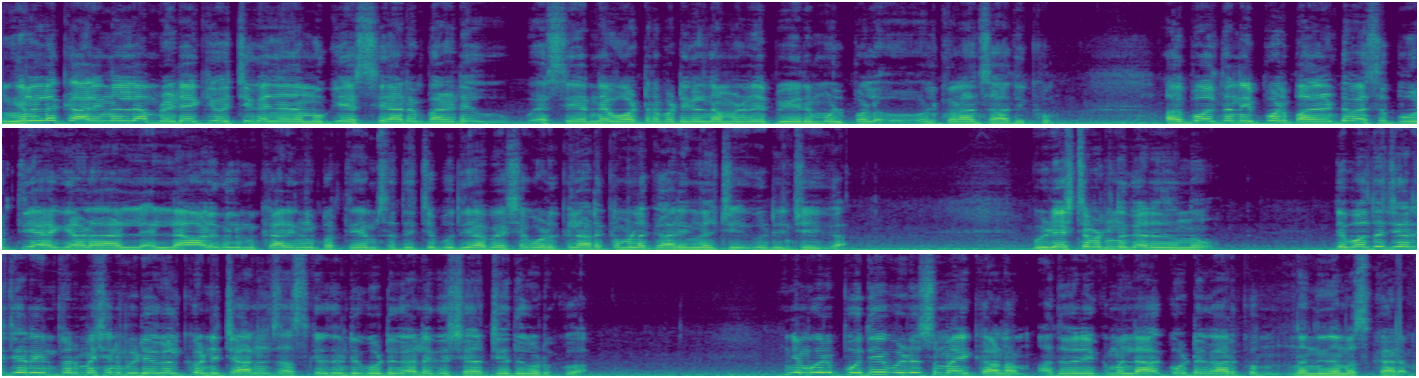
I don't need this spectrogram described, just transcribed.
ഇങ്ങനെയുള്ള കാര്യങ്ങളെല്ലാം റെഡിയാക്കി വെച്ച് കഴിഞ്ഞാൽ നമുക്ക് എസ് സി ആറും എസ് സി ആറിന്റെ വോട്ടർ പട്ടികയിൽ നമ്മുടെ പേരും ഉൾക്കൊ ഉൾക്കൊള്ളാൻ സാധിക്കും. അതുപോലെ തന്നെ ഇപ്പോൾ പതിനെട്ട് വയസ്സ് പൂർത്തിയാക്കിയ എല്ലാ ആളുകളും ഇക്കാര്യങ്ങൾ പ്രത്യേകം ശ്രദ്ധിച്ച് പുതിയ അപേക്ഷ കൊടുക്കൽ അടക്കമുള്ള കാര്യങ്ങൾ ചെയ്യുകയും ചെയ്യുക. വീഡിയോ ഇഷ്ടപ്പെടുന്നു കരുതുന്നു. ഇതുപോലത്തെ ചെറിയ ചെറിയ ഇൻഫർമേഷൻ വീഡിയോകൾക്ക് വേണ്ടി ചാനൽ സബ്സ്ക്രൈബ് ചെയ്തിട്ട് കൂട്ടുകാരിലേക്ക് ഷെയർ ചെയ്ത് കൊടുക്കുക. ഇനി നമുക്കൊരു പുതിയ വീഡിയോസുമായി കാണാം. അതുവരേക്കും എല്ലാ കൂട്ടുകാർക്കും നന്ദി നമസ്കാരം.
